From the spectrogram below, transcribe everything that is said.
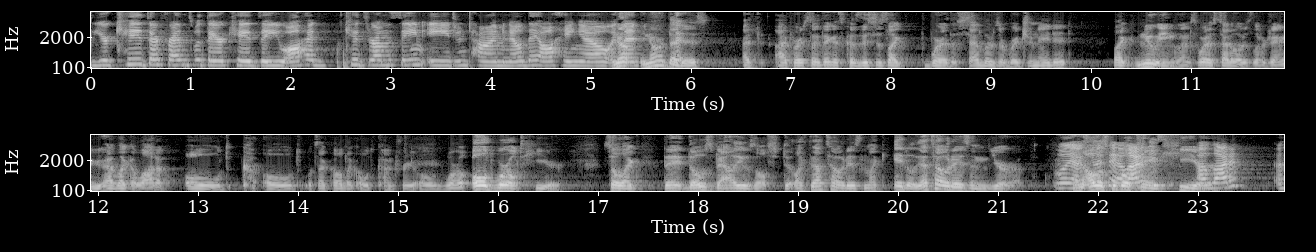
your kids are friends with their kids. That you all had kids around the same age and time, and now they all hang out. you, And know, then you know what that is. I, th- I personally think it's because this is like where the settlers originated. Like New England's where the settlers originated. You have like a lot of old, old, what's that called? Like old country, old world, old world here. So like they, those values all still like that's how it is in like Italy. That's how it is in Europe. well, yeah, I and was all those say a people lot of these, here. a lot of uh,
